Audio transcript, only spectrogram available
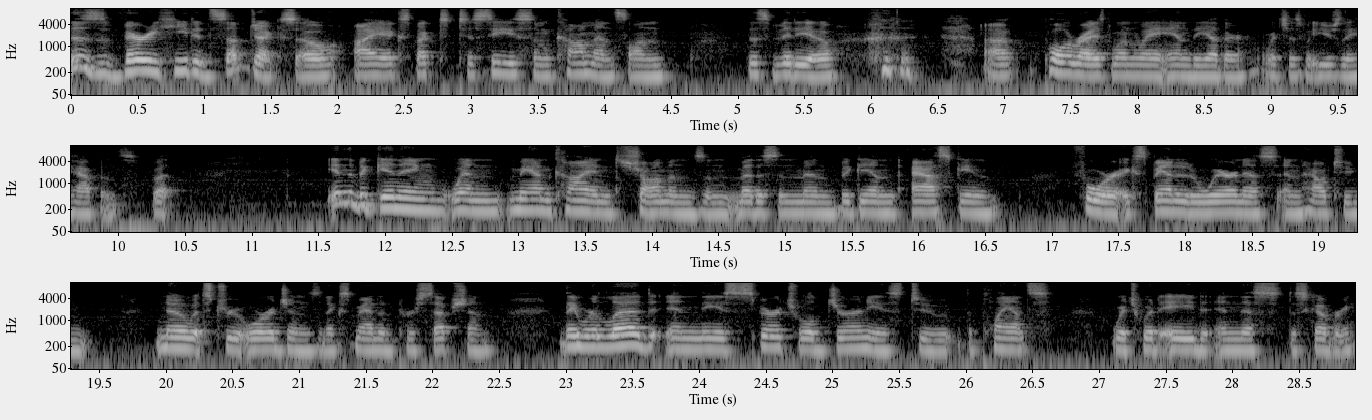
This is a very heated subject, so I expect to see some comments on this video, uh, polarized one way and the other, which is what usually happens. But in the beginning, when mankind, shamans, and medicine men began asking for expanded awareness and how to know its true origins and expanded perception, they were led in these spiritual journeys to the plants which would aid in this discovery.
